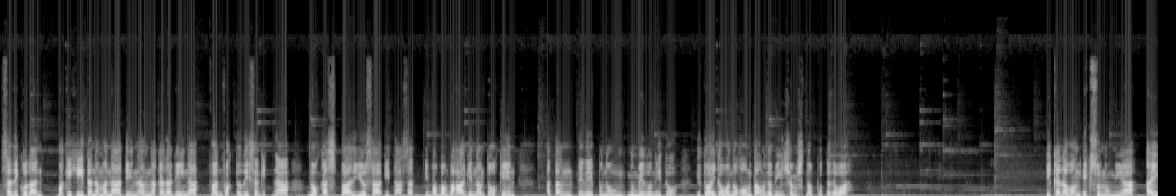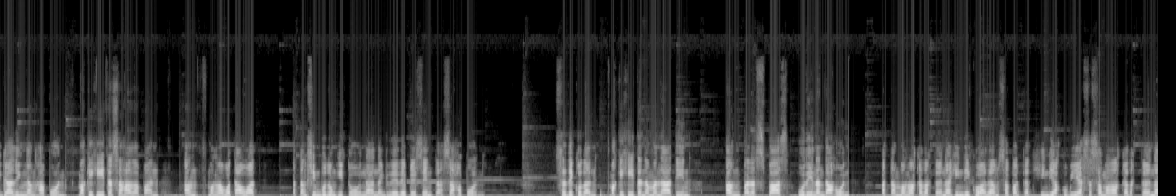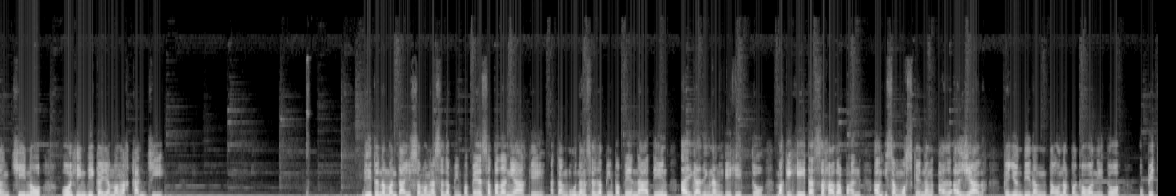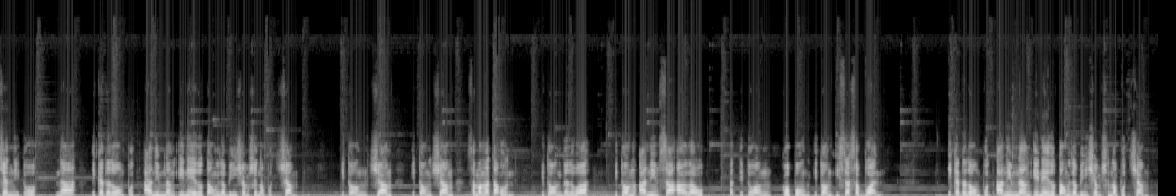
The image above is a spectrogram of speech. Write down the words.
Sa likuran, makikita naman natin ang nakalagay na Fun Factory sa gitna, no cash value sa itaas at ibabang bahagi ng token at ang teleponong numero nito. Ito ay gawa noong taong 1972. Ikalawang eksonomiya ay galing ng Hapon. Makikita sa harapan ang mga watawat at ang simbolong ito na nagre-representa sa Hapon. Sa likuran, makikita naman natin ang palasbas, uri ng dahon, at ang mga karakter na hindi ko alam sapagkat hindi ako biyasa sa mga karakter ng Chino o hindi kaya mga kanji. Dito naman tayo sa mga salaping papel sa Paranaque at ang unang salaping papel natin ay galing ng Ehipto. Makikita sa harapan ang isang moske ng Al-Azhar. Gayon din ang taon ng paggawa nito o petsa nito na ika-26 ng Enero taong 1979. Ito ang siyam, ito ang siyam sa mga taon. Ito ang dalawa, ito ang anim sa araw, at ito ang kopong, ito ang isa sa buwan. Ika-26 ng Enero taong 1979.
